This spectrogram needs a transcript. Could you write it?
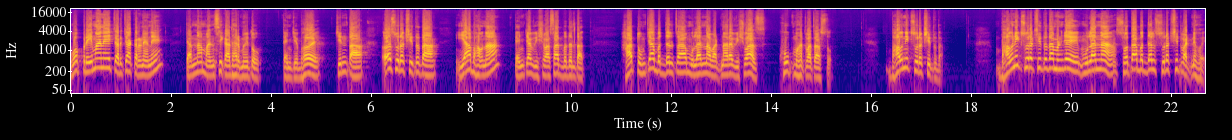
व प्रेमाने चर्चा करण्याने त्यांना मानसिक आधार मिळतो. त्यांचे भय चिंता असुरक्षितता या भावना त्यांच्या विश्वासात बदलतात. हा तुमच्याबद्दलचा मुलांना वाटणारा विश्वास खूप महत्त्वाचा असतो. भावनिक सुरक्षितता. भावनिक सुरक्षितता म्हणजे मुलांना स्वतःबद्दल सुरक्षित वाटणे होय.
